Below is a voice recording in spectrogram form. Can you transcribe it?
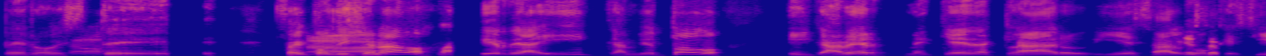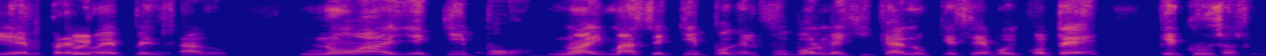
Pero este fue condicionado, a partir de ahí cambió todo. Y a ver, me queda claro, y es algo que siempre lo he pensado. No hay equipo, no hay más equipo en el fútbol mexicano que se boicotee que Cruz Azul.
